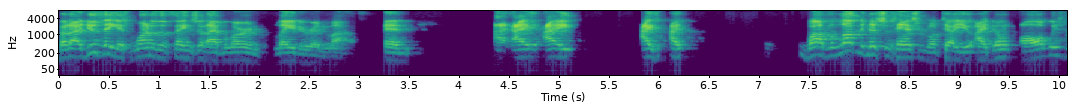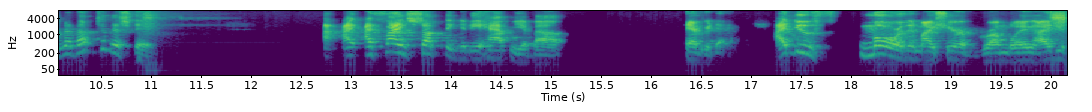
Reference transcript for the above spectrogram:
but I do think it's one of the things that I've learned later in life. And I, I, I, I, while the lovely Mrs. Hansen will tell you, I don't always live up to this day. I, I find something to be happy about every day. I do more than my share of grumbling. I do.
